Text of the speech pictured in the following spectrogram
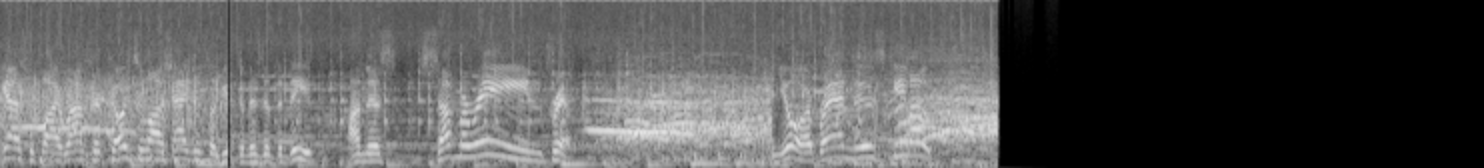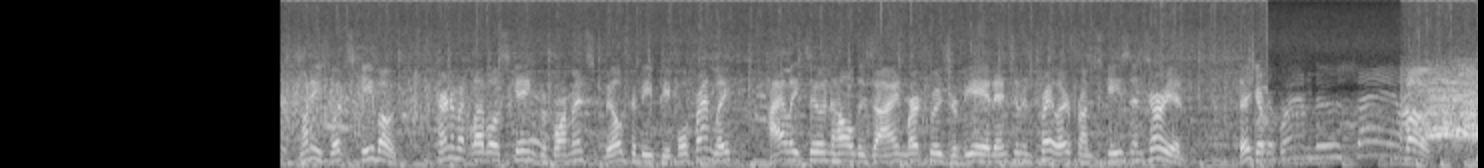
Gas supply round trip coach in Los Angeles will get to visit the deep on this submarine trip. In your brand new ski boat. Twenty-foot ski boat, tournament-level skiing performance, built to be people-friendly, highly tuned hull design, Mercruiser V8 engine and trailer from Ski Centurion. This is your brand new sailboat.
